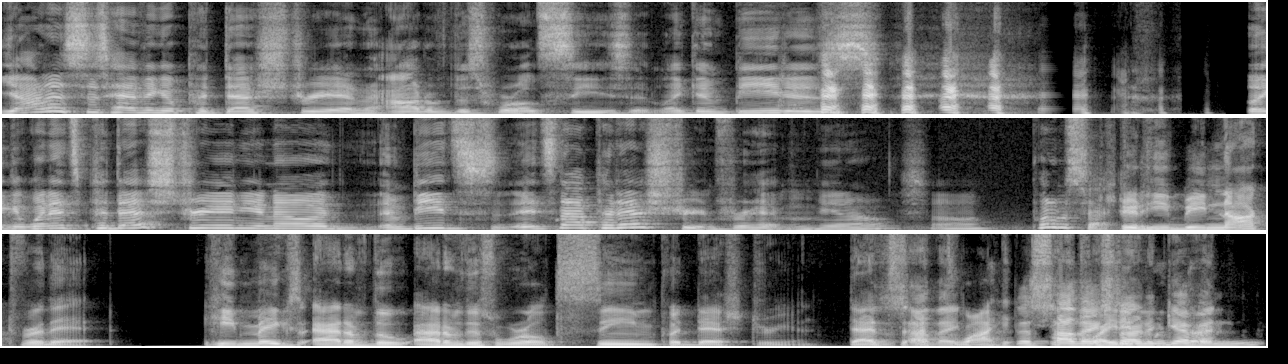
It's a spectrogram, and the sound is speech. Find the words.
Giannis is having a pedestrian out of this world season. Like Embiid is like when it's pedestrian, you know, Embiid's it's not pedestrian for him, you know. So put him second. Should he be knocked for that? He makes out of the out of this world seem pedestrian. That's, This is how that's they, why. this is how they started went there. giving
